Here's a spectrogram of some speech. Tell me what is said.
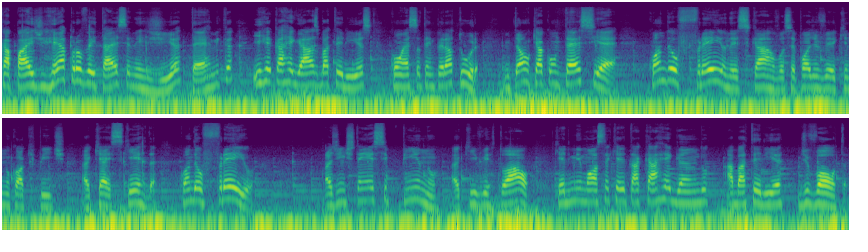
capaz de reaproveitar essa energia térmica e recarregar as baterias com essa temperatura. Então o que acontece é quando eu freio nesse carro, você pode ver aqui no cockpit, aqui à esquerda, quando eu freio, a gente tem esse pino aqui virtual que ele me mostra que ele está carregando a bateria de volta.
